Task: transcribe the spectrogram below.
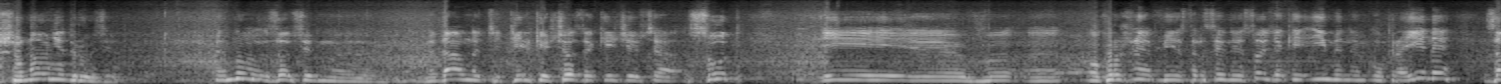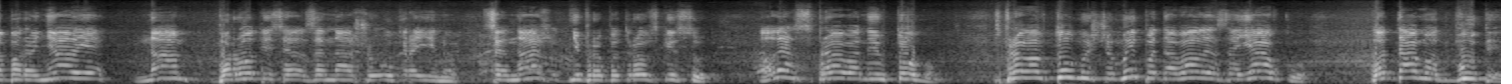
Шановні друзі, ну зовсім е, недавно тільки що закінчився суд і е, в е, окружний адміністративний суд, який іменем України забороняє нам боротися за нашу Україну. Це наш Дніпропетровський суд. Але справа не в тому. Справа в тому, що ми подавали заявку от там от бути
